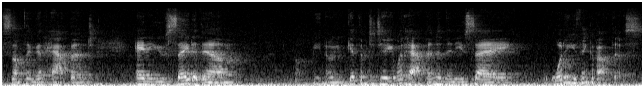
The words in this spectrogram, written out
something that happened and you say to them, you know, you get them to tell you what happened, and then you say, what do you think about this?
